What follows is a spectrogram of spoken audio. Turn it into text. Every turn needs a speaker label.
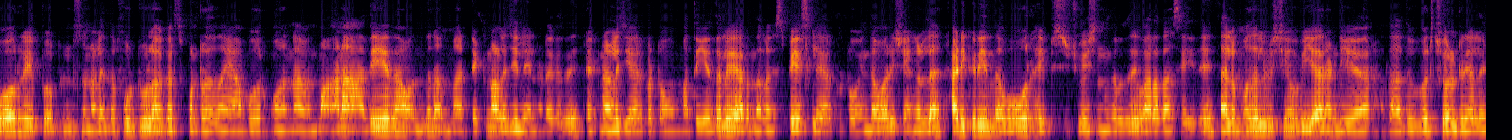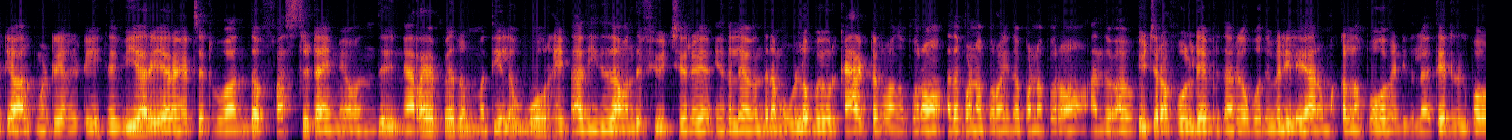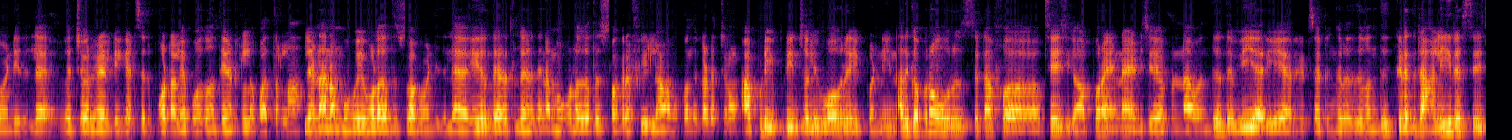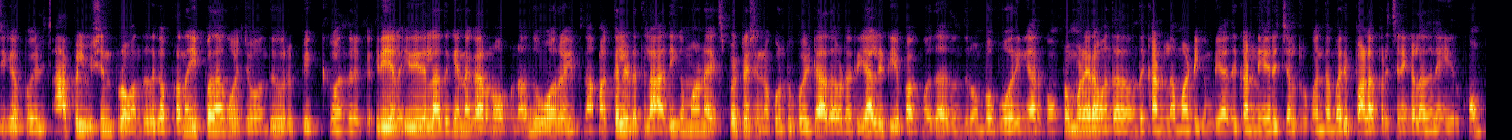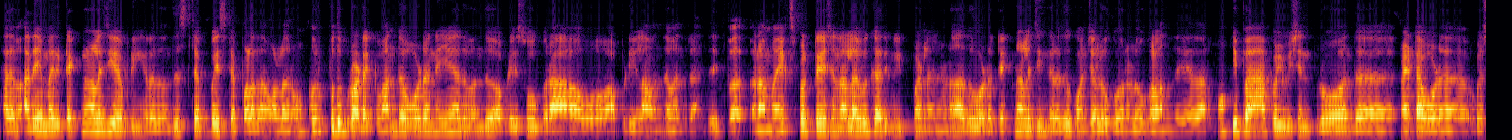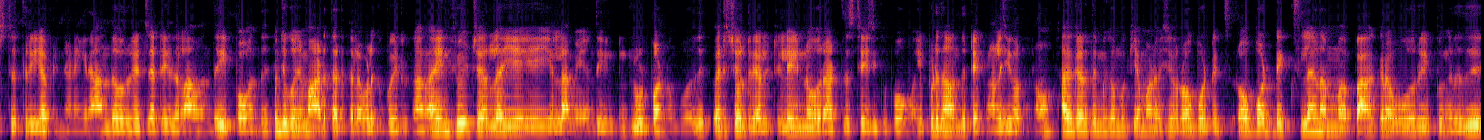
Speaker 1: Over hype அப்படின்னு சொன்னாலே இந்த ஃபுட் விளாகர்ஸ் பண்ணுறது தான் ஞாபகம் இருக்கும். என்ன வேணுமா. ஆனால் அதே தான் வந்து நம்ம டெக்னாலஜிலே நடக்குது. டெக்னாலஜியாக இருக்கட்டும் மற்ற எதுலையாக இருந்தாலும் ஸ்பேஸ்லையாக இருக்கட்டும் இந்த மாதிரி விஷயங்களில் அடிக்கடி இந்த ஓவர் ஹைப் சுச்சுவேஷனுங்கிறது வரதான் செய்யுது. அதில் முதல் விஷயம் விஆர் அண்ட் ஏஆர் அதாவது விர்ச்சுவல் ரியாலிட்டி ஆர்குமெண்ட் ரியாலிட்டி இந்த விஆர் ஏஆர் ஹெட்செட் வந்த ஃபர்ஸ்ட் டைமே வந்து நிறைய பேர் மத்தியில் ஓவர் ஹைப் அதாவது இதுதான் வந்து ஃபியூச்சரு இதில் வந்து நம்ம உள்ளே போய் ஒரு கேரக்டர் வாங்க போகிறோம் அதை பண்ண போகிறோம் இதை பண்ண போகிறோம் அந்த ஃபியூச்சர் ஆஃப் வேர்ல்டே இப்படி தான் இருக்க போது வெளியில் யாரும் மக்கள்லாம் போக வேண்டியதில்லை தேட்டருக்கு போக வேண்டியது வேண்டியதில்லை. விர்ச்சுவல் ரியாலிட்டி ஹெட்செட் போட்டாலே போதும் தேட்டரில் பார்த்துடலாம். இல்லைன்னா நம்ம போய் உலகத்தை சுற்றி பார்க்க வேண்டியதில்லை. இருந்த இடத்துல இருந்தே நம்ம உலகத்தை பார்க்குற ஃபீல்லாம் நமக்கு வந்து கிடச்சிரும். அப்படி இப்படின்னு சொல்லி ஓவர் ஹைப் பண்ணி அதுக்கப்புறம் ஒரு செட் ஆஃப் ஸ்டேஜுக்கு அப்புறம் என்ன ஆயிடுச்சு அப்படின்னா வந்து இந்த விஆர் ஏஆர் ஹெட்செட்டுங்கிறது வந்து கிட்டத்தட்ட அழியிற ஸ்டேஜுக்கே போயிடுச்சு ஆப்பிள் விஷன் ப்ரோ வந்ததுக்கு அப்புறம் தான் இப்போதான் கொஞ்சம் வந்து ஒரு பிக் வந்திருக்கு. இது இது எல்லாத்துக்கும் என்ன காரணம் அப்படின்னா வந்து ஓவர் ஹைப் தான். மக்கள் இடத்துல அதிகமான எக்ஸ்பெக்டேஷனை கொண்டு போயிட்டு அதோட ரியாலிட்டியை பார்க்கும்போது அது வந்து ரொம்ப போரிங்காக இருக்கும். ரொம்ப நேரம் வந்து அதை வந்து கண்ணில் மாட்டிக்க முடியாது. கண் எரிச்சல் இருக்கும். இந்த மாதிரி பல பிரச்சனைகள் அதுலேயும் இருக்கும். அது அதே அதே மாதிரி டெக்னாலஜி அப்படிங்கிறது வந்து ஸ்டெப் பை ஸ்டெப்பால தான் வளரும். ஒரு புது ப்ராடக்ட் வந்த உடனேயே அது வந்து அப்படியே சூப்பர் ஆஹா ஓஹோ அப்படிலாம் வந்து வந்துடாது இப்போ நம்ம எக்ஸ்பெக்டேஷன் அளவுக்கு அது மீட் பண்ணலன்னா அதோட டெக்னாலஜிங்கிறது கொஞ்சம் அளவுக்கு ஓரளவுக்கு வளர்ந்துட்டே தான் இருக்கும். இப்போ ஆப்பிள் விஷன் ப்ரோ அந்த மெட்டாவோட ஃபர்ஸ்ட் த்ரீ அப்படின்னு நினைக்கிறேன் அந்த ஒரு ஹெட்செட் இதெல்லாம் வந்து இப்போ வந்து கொஞ்சம் கொஞ்சமாக அடுத்தடுத்த லெவலுக்கு போயிட்டு இருக்காங்க. இன் ஃபியூச்சரில் ஏஐ எல்லாமே வந்து இன்க்ளூட் பண்ணும்போது வெர்ச்சுவல் ரியாலிட்டியில இன்னும் ஒரு அடுத்த ஸ்டேஜுக்கு போகும். இப்படி தான் வந்து டெக்னாலஜி வளரும். அதுக்கடுத்து மிக முக்கியமான விஷயம் ரோபோட்டிக்ஸ் ரோபோட்டிக்ஸில் நம்ம பார்க்குற ஓர் ஹிப்புங்கிறது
